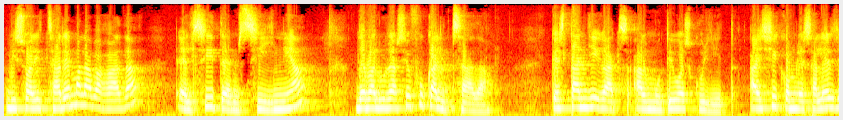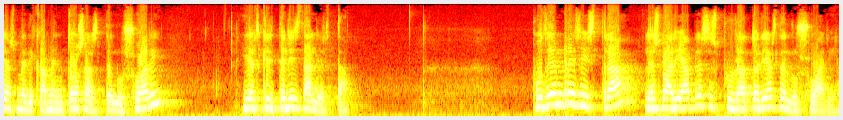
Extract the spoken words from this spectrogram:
visualitzarem a la vegada els ítems signia de valoració focalitzada, que estan lligats al motiu escollit, així com les al·lèrgies medicamentoses de l'usuari i els criteris d'alerta. Podem registrar les variables exploratòries de l'usuari,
